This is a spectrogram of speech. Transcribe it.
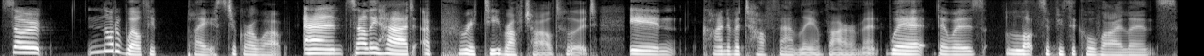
So, not a wealthy place to grow up. And Sally had a pretty rough childhood in kind of a tough family environment where there was lots of physical violence,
